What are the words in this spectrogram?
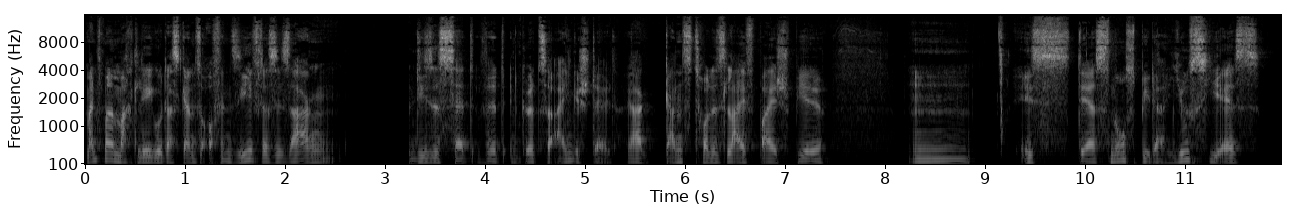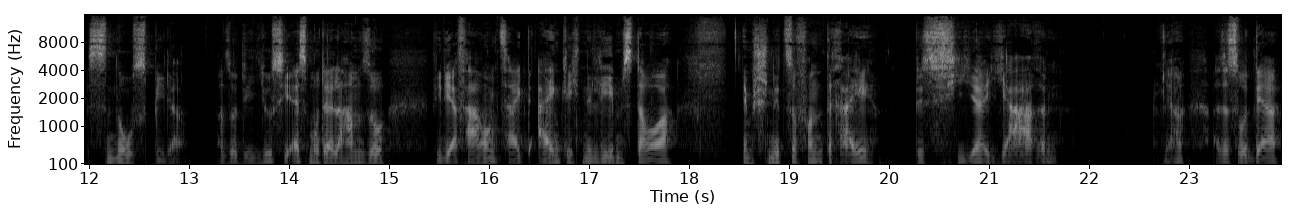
Manchmal macht Lego das Ganze offensiv, dass sie sagen, dieses Set wird in Kürze eingestellt. Ja, ganz tolles Live-Beispiel. Mm, ist der Snowspeeder, UCS Snowspeeder. Also die UCS-Modelle haben so, wie die Erfahrung zeigt, eigentlich eine Lebensdauer im Schnitt so von drei bis vier Jahren. Ja, also das ist so der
